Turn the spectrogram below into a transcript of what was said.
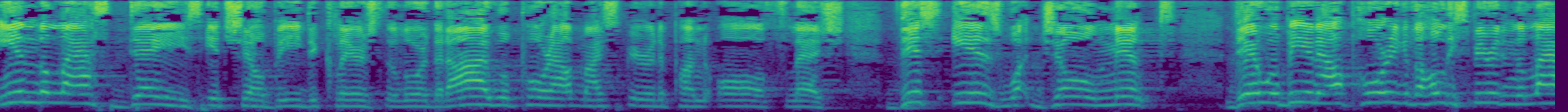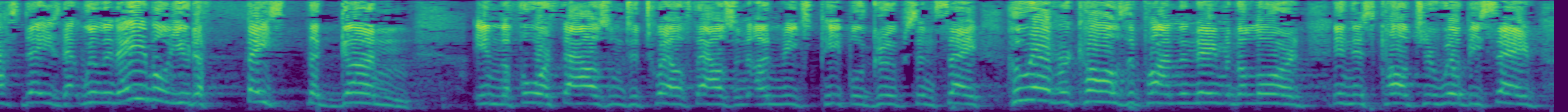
in the last days it shall be, declares the Lord, that I will pour out my Spirit upon all flesh. This is what Joel meant. There will be an outpouring of the Holy Spirit in the last days that will enable you to face the gun in the 4,000 to 12,000 unreached people groups and say, whoever calls upon the name of the Lord in this culture will be saved.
